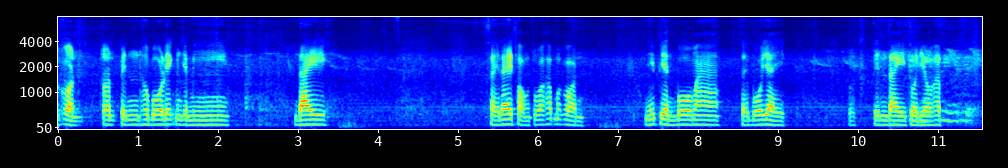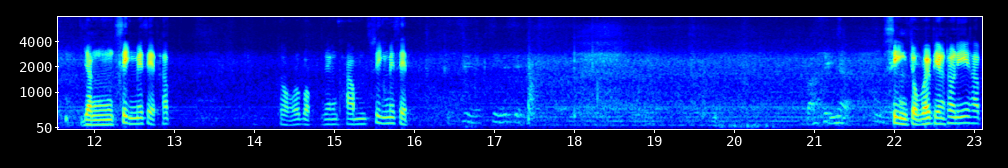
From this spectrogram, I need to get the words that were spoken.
มื่อก่อนตอนเป็นเทอร์โบเล็กมันจะมีไดใส่ไดสองตัวครับเมื่อก่อน นี้เปลี่ยนโบมาใส่โบใหญ่ เป็นไดตัวเดียวครับ ยังซิ่งไม่เสร็จครับสองรถบอกยังทำซิ่งไม่เสร็จสิ่งสิ่งไม่สิบางสิ่งเนี่ยสิ่งจบไว้เพียงเท่านี้ครับ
